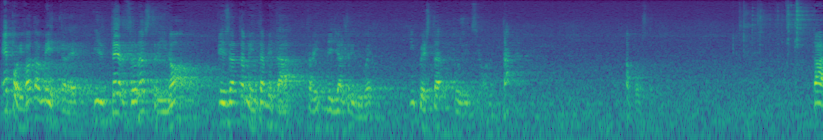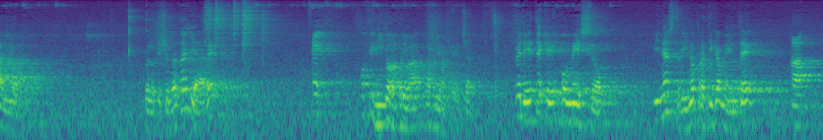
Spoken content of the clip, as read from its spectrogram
E poi vado a mettere il terzo nastrino esattamente a metà degli altri due in questa posizione. Tac. A posto. Taglio quello che c'è da tagliare e ho finito la prima, la prima freccia. Vedete che ho messo il nastrino praticamente a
